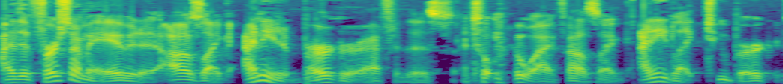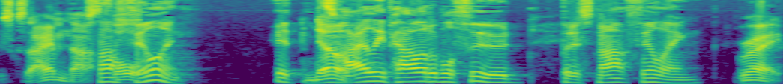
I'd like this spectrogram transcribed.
I, the first time I ate it, I was like, I need a burger after this. I told my wife, I was like, I need like two burgers because I am not it's not full. filling. It's No. highly palatable food, but it's not filling. Right.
